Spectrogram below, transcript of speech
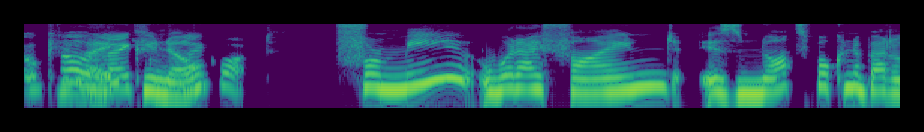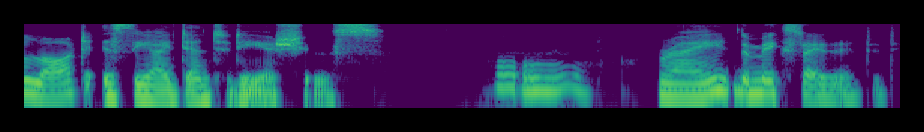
Okay, Oh, like, like, you know, like what? For me, what I find is not spoken about a lot is the identity issues, Oh, right? the mixed identity.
